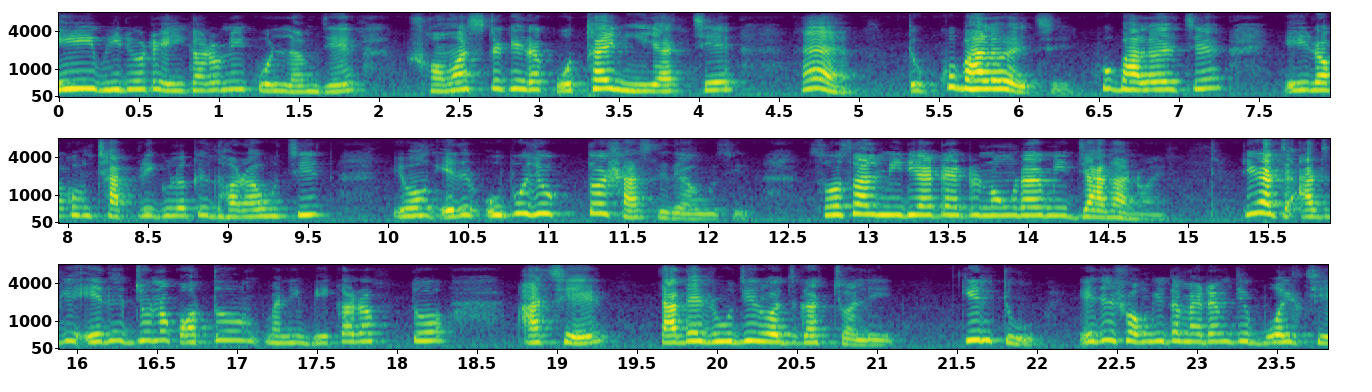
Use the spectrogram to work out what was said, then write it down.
এই ভিডিওটা এই কারণেই করলাম যে সমাজটাকে এরা কোথায় নিয়ে যাচ্ছে হ্যাঁ? তো খুব ভালো হয়েছে, খুব ভালো হয়েছে। এই রকম ছাত্রীগুলোকে ধরা উচিত এবং এদের উপযুক্ত শাস্তি দেওয়া উচিত। সোশ্যাল মিডিয়াটা একটা নোংরামির জায়গা নয়, ঠিক আছে? আজকে এদের জন্য কত মানে বেকারত্ব আছে, তাদের রুজি রোজগার চলে। কিন্তু এই যে সঙ্গীতা ম্যাডাম যে বলছে,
